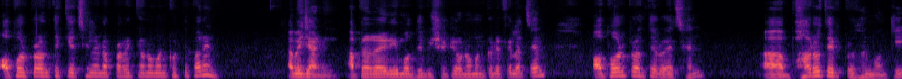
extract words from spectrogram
অপর প্রান্তে কে ছিলেন আপনারা কি অনুমান করতে পারেন? আমি জানি আপনারা এর মধ্যে বিষয়টি অনুমান করে ফেলেছেন। অপর প্রান্তে রয়েছেন ভারতের প্রধানমন্ত্রী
